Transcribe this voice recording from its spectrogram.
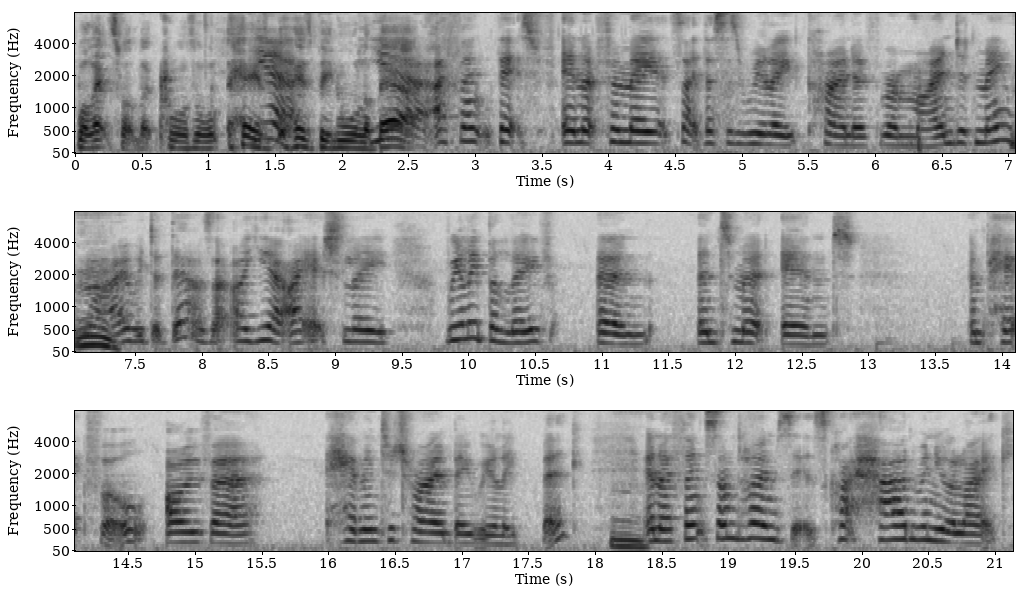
Well, that's what Lit Crawl's all has Yeah. has been all about. yeah, I think that's and it, for me, it's like this has really kind of reminded me Mm. why we did that. I was like, oh yeah, I actually really believe in intimate and impactful over having to try and be really big. Mm. And I think sometimes it's quite hard when you're like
